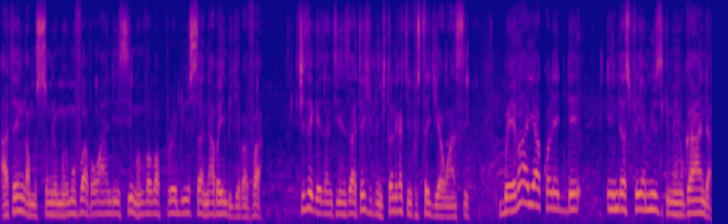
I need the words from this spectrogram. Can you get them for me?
ate nga mu ssomero mwe muva abawandiisi mwe muva abaproducer n'abayimbi gye bava kitegeeza nti nze ate ekintu nkitandika kiri ku stage ya wansi. Bw'ebaayo akoledde industry ya music mu uganda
